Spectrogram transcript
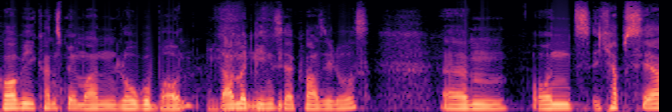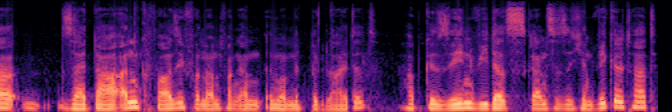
Corby, kannst mir mal ein Logo bauen. Damit ging es ja quasi los. Ähm, und ich habe es ja seit da an quasi von Anfang an immer mit begleitet. Habe gesehen, wie das Ganze sich entwickelt hat.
